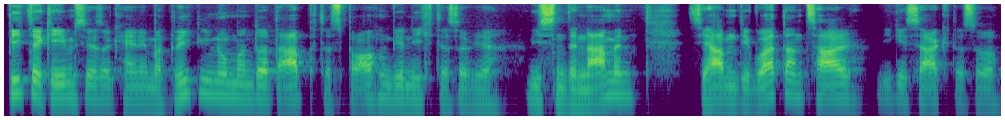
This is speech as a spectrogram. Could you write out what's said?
Bitte geben Sie also keine Matrikelnummern dort ab, das brauchen wir nicht, also wir wissen den Namen. Sie haben die Wortanzahl, wie gesagt, also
